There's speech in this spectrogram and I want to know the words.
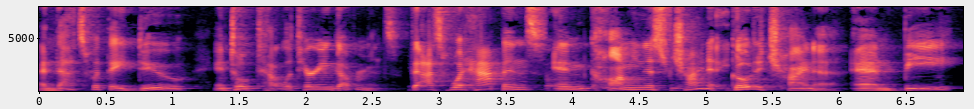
And that's what they do in totalitarian governments. That's what happens in communist China. Go to China and be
